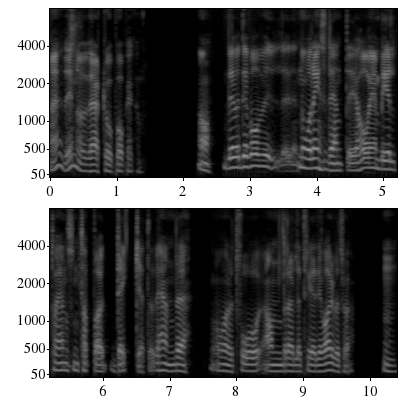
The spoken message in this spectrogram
nej, det är nog värt att påpeka. Ja, det, det var väl några incidenter. Jag har ju en bild på en som tappade däcket och det hände, vad var det, två andra eller tredje varvet tror jag. Mm.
